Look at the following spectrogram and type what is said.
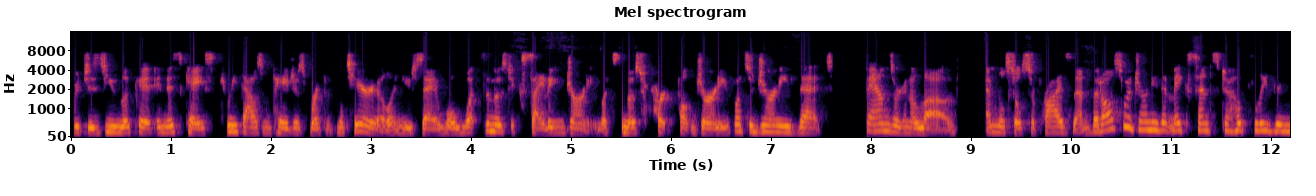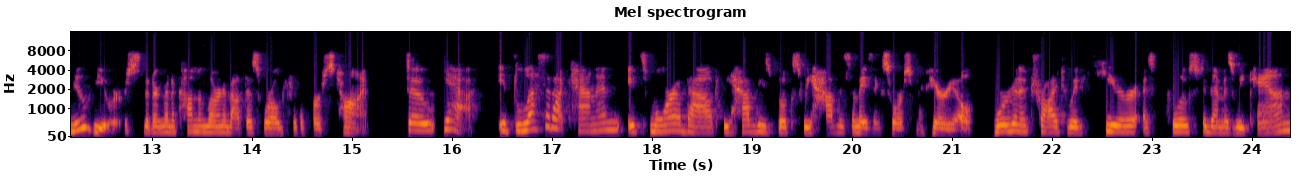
which is you look at in this case 3000 pages worth of material and you say well what's the most exciting journey? What's the most heartfelt journey? What's a journey that fans are going to love and will still surprise them, but also a journey that makes sense to hopefully the new viewers that are going to come and learn about this world for the first time. So, yeah, it's less about canon. It's more about we have these books, we have this amazing source material. We're going to try to adhere as close to them as we can,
